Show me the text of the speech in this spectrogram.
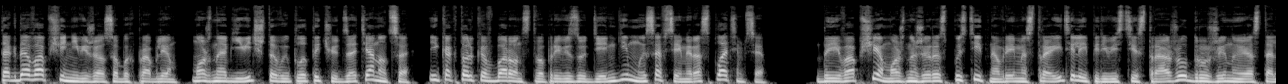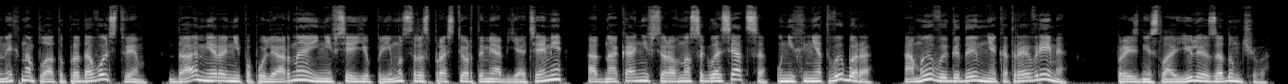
Тогда вообще не вижу особых проблем. Можно объявить, что выплаты чуть затянутся, и как только в баронство привезут деньги, мы со всеми расплатимся. Да и вообще, можно же распустить на время строителей перевести стражу, дружину и остальных на плату продовольствием. Да, мера непопулярна, и не все ее примут с распростертыми объятиями, однако они все равно согласятся, у них нет выбора, а мы выгодаем некоторое время», — произнесла Юлия задумчиво.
